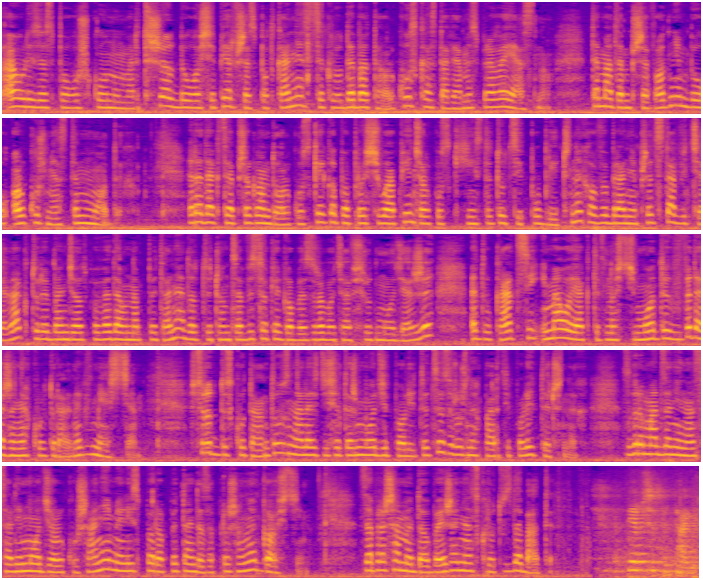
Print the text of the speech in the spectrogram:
W auli zespołu szkół nr 3 odbyło się pierwsze spotkanie z cyklu Debata Olkuska Stawiamy sprawę jasno. Tematem przewodnim był Olkusz Miastem Młodych. Redakcja Przeglądu Olkuskiego poprosiła pięć olkuskich instytucji publicznych o wybranie przedstawiciela, który będzie odpowiadał na pytania dotyczące wysokiego bezrobocia wśród młodzieży, edukacji i małej aktywności młodych w wydarzeniach kulturalnych w mieście. Wśród dyskutantów znaleźli się też młodzi politycy z różnych partii politycznych. Zgromadzeni na sali młodzi Olkuszanie mieli sporo pytań do zaproszonych gości. Zapraszamy do obejrzenia skrótu z debaty. Pierwsze pytanie.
